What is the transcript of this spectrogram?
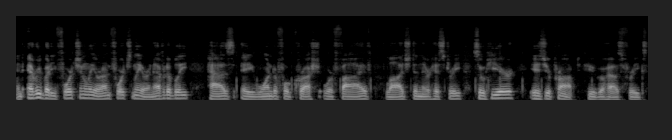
And everybody, fortunately or unfortunately or inevitably, has a wonderful crush or five lodged in their history. So here is your prompt, Hugo House freaks.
